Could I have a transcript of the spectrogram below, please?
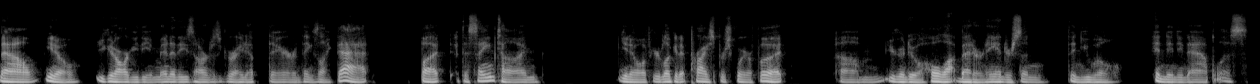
Now, you know, you could argue the amenities aren't as great up there and things like that, but at the same time, you know, if you're looking at price per square foot, um, you're going to do a whole lot better in Anderson than you will in Indianapolis.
